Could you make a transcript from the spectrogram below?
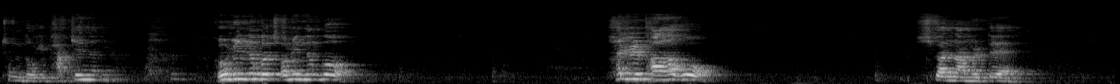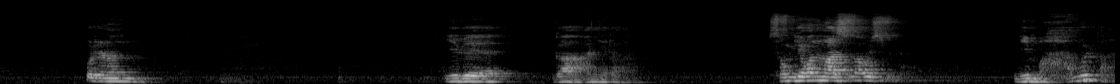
총독이 받겠느냐? 험 있는 거, 점 있는 거, 할 일 다 하고, 시간 남을 때, 우리는 예배가 아니라, 성경은 말씀하고 있습니다. 네 마음을 다하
